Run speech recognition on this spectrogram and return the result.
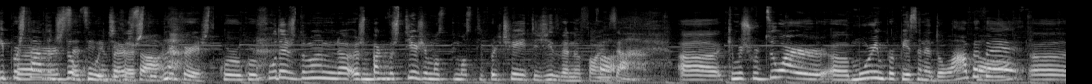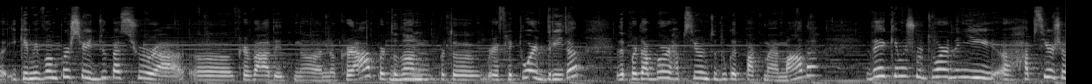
I përshtatet çdokujt gjithashtu, pikërisht. Kur kur futesh, domthonë është pak mhm. vështirë që mos mos t'i pëlqejë të gjithëve në thonjëza po. kemi shfrytzuar murin për pjesën e dollapeve, po. i kemi vënë përsëri dy pasqyra krevatit në në krah për të mhm. dhënë për të reflektuar dritën dhe për ta bërë hapësirën të duket pak më e madhe dhe kemi shfrytëzuar edhe një hapësirë që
